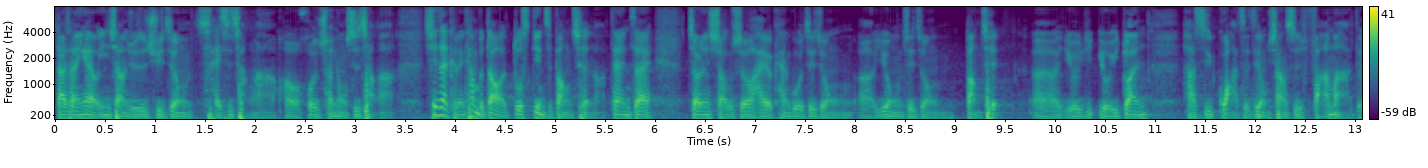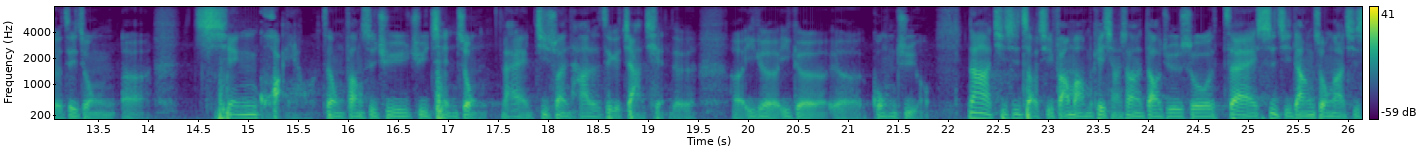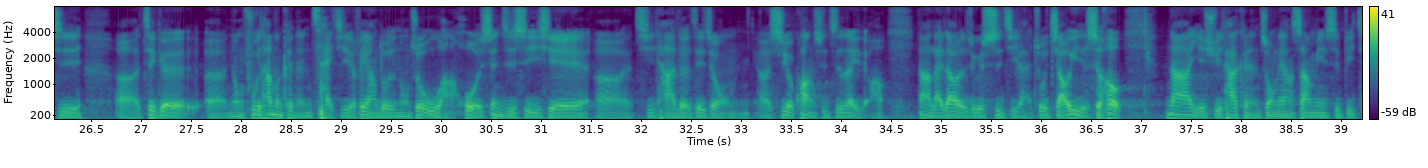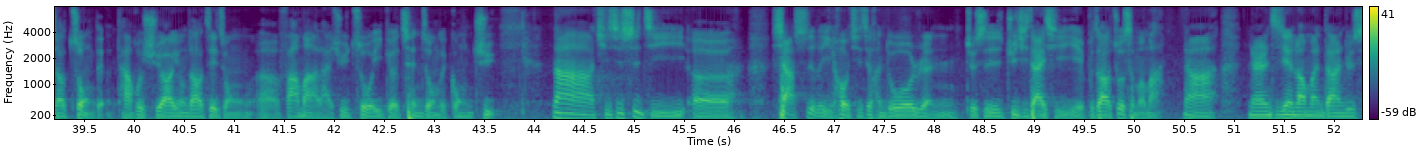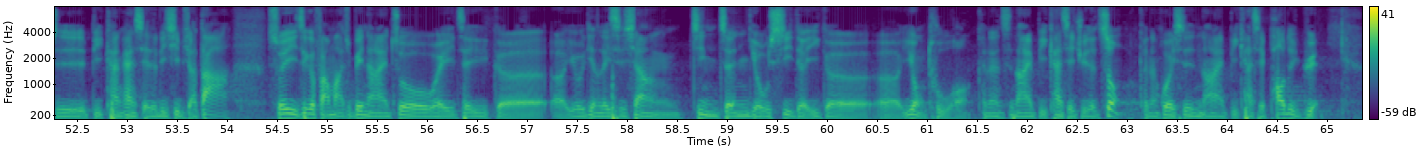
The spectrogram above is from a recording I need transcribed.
大家应该有印象，就是去这种菜市场啊，或或者传统市场啊，现在可能看不到，都是电子磅秤啊，但在教练小的时候还有看过这种呃用这种磅秤。呃，有有一端它是挂着这种像是砝码的这种呃铅块哦。这种方式去去称重来计算它的这个价钱的呃一个一个呃工具哦。那其实早期砝码我们可以想象得到，就是说在市集当中啊，其实呃这个呃农夫他们可能采集了非常多的农作物啊，或者甚至是一些呃其他的这种呃石油矿石之类的哈。那来到了这个市集来做交易的时候，那也许它可能重量上面是比较重的，它会需要用到这种呃砝码来去做一个称重的工具。那其实市集呃下市了以后，其实很多人就是聚集在一起，也不知道做什么嘛。那男人之间的浪漫当然就是比看看谁的力气比较大，所以这个砝码就被拿来作为这一个呃有一点类似像竞争游戏的一个呃用途哦，可能是拿来比看谁举得重，可能会是拿来比看谁抛得远。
